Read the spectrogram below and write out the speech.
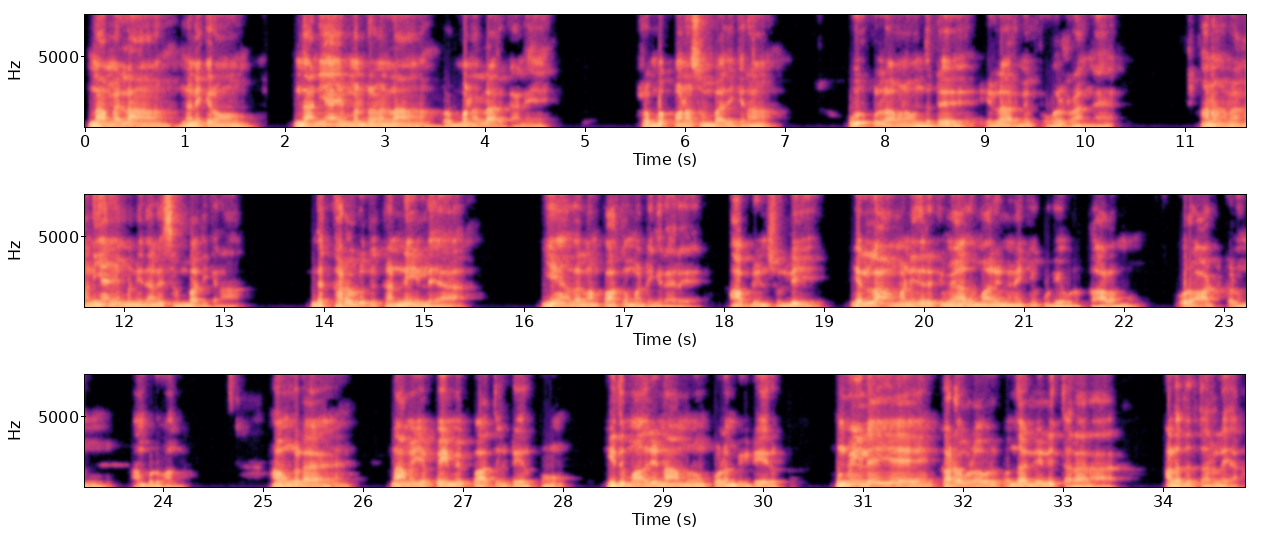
நாம் எல்லாம் நினைக்கிறோம் இந்த அநியாயம் பண்ணுறவன்லாம் ரொம்ப நல்லா இருக்கானே. ரொம்ப பணம் சம்பாதிக்கிறான். ஊருக்குள்ள அவனை வந்துட்டு எல்லாருமே புகழ்கிறாங்க ஆனால் அவன் அநியாயம் பண்ணி தானே சம்பாதிக்கிறான். இந்த கடவுளுக்கு கண்ணே இல்லையா? ஏன் அதெல்லாம் பார்க்க மாட்டேங்கிறாரு? அப்படின்னு சொல்லி எல்லா மனிதருக்குமே அது மாதிரி நினைக்கக்கூடிய ஒரு காலமும் ஒரு ஆட்களும் அம்பிடுவாங்க. அவங்கள நாம் எப்பயுமே பார்த்துக்கிட்டே இருப்போம். இது மாதிரி நாமளும் புலம்பிக்கிட்டே இருப்போம். உண்மையிலேயே கடவுள் அவருக்கு வந்து அள்ளி அள்ளி தராரா? அல்லது தரலையா?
